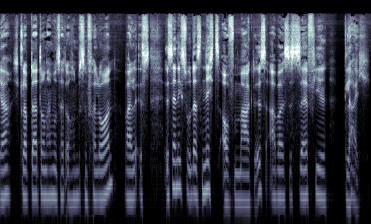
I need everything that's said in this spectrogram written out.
Ja, ich glaube, da drin haben wir uns halt auch so ein bisschen verloren, weil es ist ja nicht so, dass nichts auf dem Markt ist, aber es ist sehr viel gleich.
